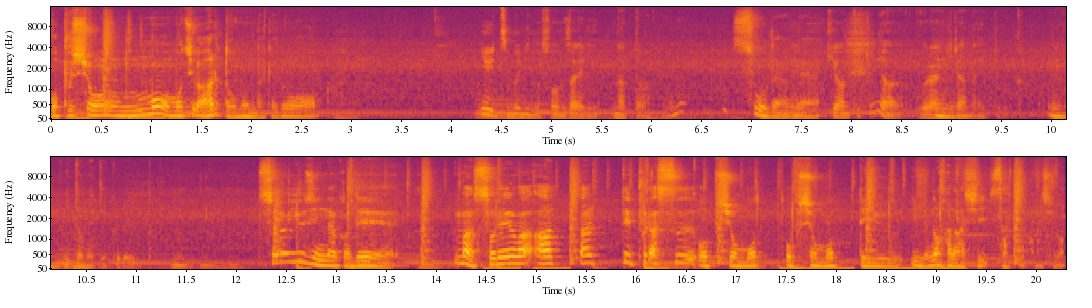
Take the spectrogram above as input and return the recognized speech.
オプションももちろんあると思うんだけど。唯一無二の存在になったわけだよね。そうだよね、基本的には裏切らないというか、うん。認めてくれると、その友人の中でまあそれはああってプラスオプションもオプションもっていう意味の話さっきの話は。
